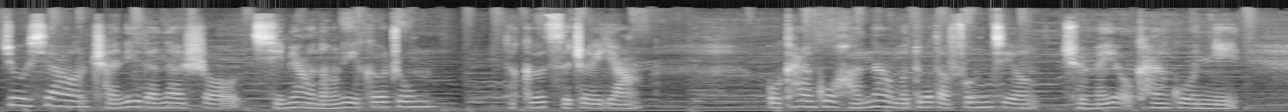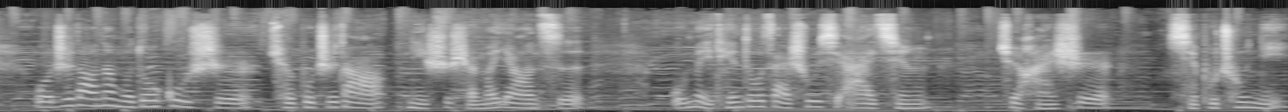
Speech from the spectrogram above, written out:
就像陈粒的那首《奇妙能力歌》中的歌词这样：“我看过很那么多的风景，却没有看过你；我知道那么多故事，却不知道你是什么样子。我每天都在书写爱情，却还是写不出你。”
